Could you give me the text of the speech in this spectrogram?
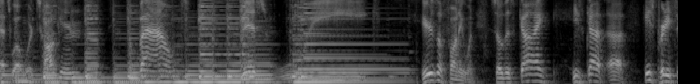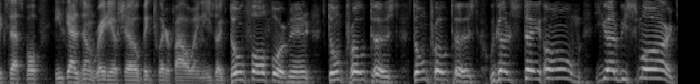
That's what we're talking about this week. Here's a funny one. So this guy, he's got uh he's pretty successful. He's got his own radio show, big Twitter following, and he's like, "Don't fall for it, man. Don't protest. Don't protest. We got to stay home. You got to be smart.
